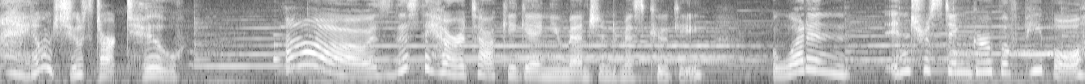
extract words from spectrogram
Hey, don't you start too. Oh, is this the Arataki gang you mentioned, Miss Kuki? What an interesting group of people.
